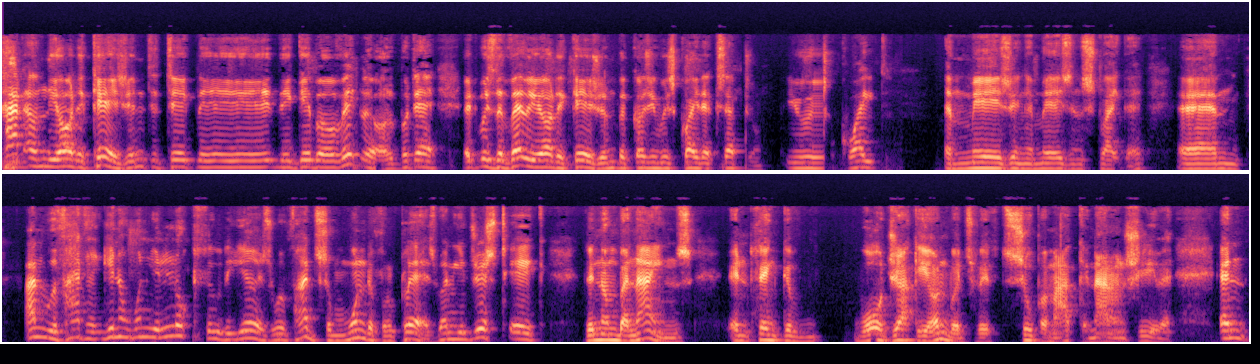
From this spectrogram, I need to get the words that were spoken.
had on the odd occasion to take the the give of it all, but uh, it was the very odd occasion because he was quite exceptional. He was quite amazing, amazing striker. Um, and we've had, you know, when you look through the years, we've had some wonderful players. When you just take the number nines and think of Wor Jackie onwards with Super Mac and Alan Shearer. And,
